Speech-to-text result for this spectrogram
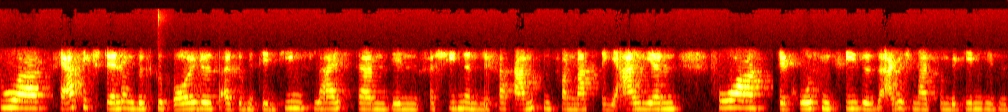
zur Fertigstellung des Gebäudes, also mit den Dienstleistern, den verschiedenen Lieferanten von Materialien vor der großen Krise, sage ich mal, zum Beginn dieses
